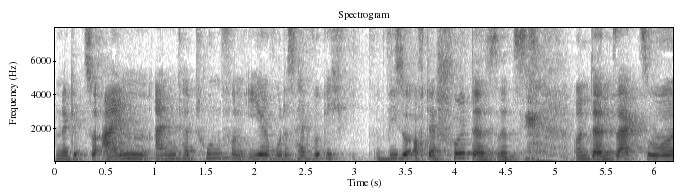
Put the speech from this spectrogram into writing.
Und da gibt es so einen, einen Cartoon von ihr, wo das halt wirklich wie so auf der Schulter sitzt. Und dann sagt so,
